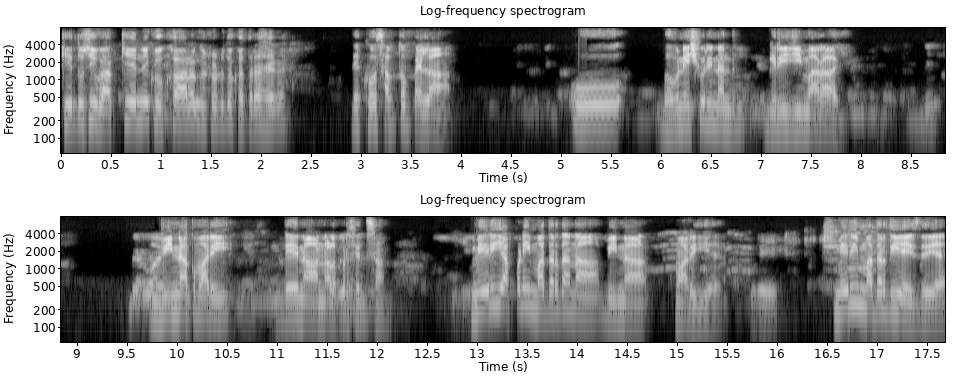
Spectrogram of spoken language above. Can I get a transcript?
ਕੀ ਤੁਸੀਂ ਵਾਕਈ ਇੰਨੇ ਖੁਖਾਰ ਹੋ ਕਿ ਤੁਹਾਡੇ ਤੋਂ ਖਤਰਾ ਹੈਗਾ? ਦੇਖੋ ਸਭ ਤੋਂ ਪਹਿਲਾਂ ਉਹ ਭੁਵਨੇਸ਼ਵਰੀ ਨੰਦ ਗਿਰੀ ਜੀ ਮਹਾਰਾਜ ਵੀਨਾ ਕੁਮਾਰੀ ਦੇ ਨਾਂ ਨਾਲ ਪ੍ਰਸਿੱਧ ਸਨ। ਮੇਰੀ ਆਪਣੀ ਮਦਰ ਦਾ ਨਾਂ ਵੀਨਾ ਕੁਮਾਰੀ ਹੈ। ਮੇਰੀ ਮਦਰ ਦੀ ਏਜ ਦੇ ਹੈ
